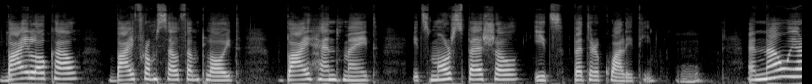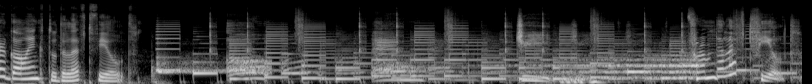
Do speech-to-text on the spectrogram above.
Buy local, buy from self employed, buy handmade. It's more special, it's better quality. Mm-hmm. And now we are going to the left field. G. From the left field.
